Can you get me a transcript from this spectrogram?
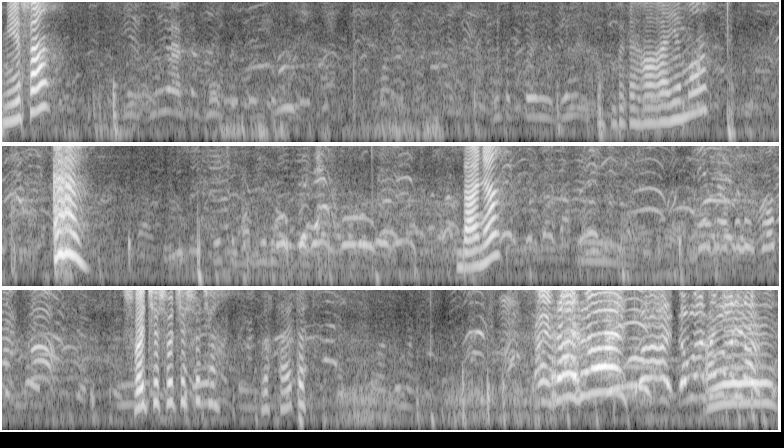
Міша? Зберігаємо. Даня? Швидше, швидше, швидше. Вертайтесь. Грай, грай, грай! Давай, Ай-яй-яй.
